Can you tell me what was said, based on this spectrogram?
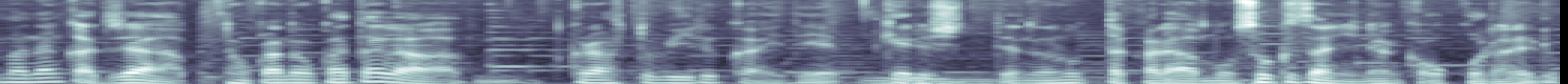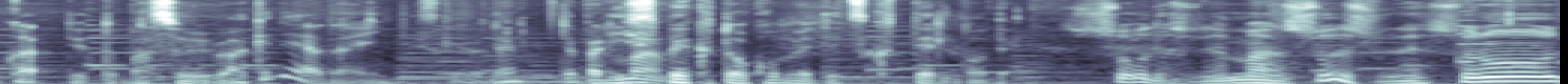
まあなんかじゃあ他の方がクラフトビール界でケルシュって名乗ったからもう即座になんか怒られるかっていうとまあそういうわけではないんですけどね。やっぱりリスペクトを込めて作ってるので、そうですね。まあそうですね。その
